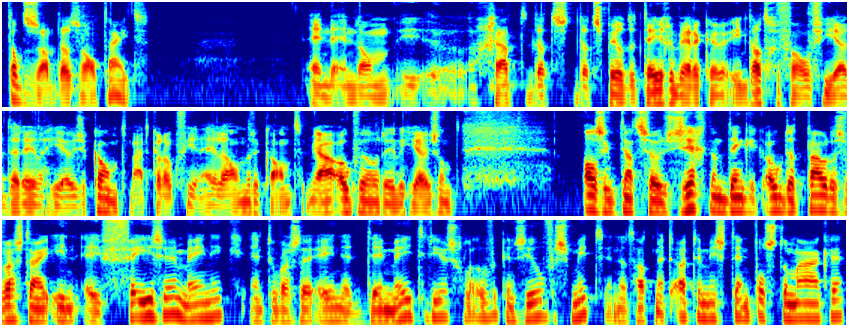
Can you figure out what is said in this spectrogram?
Dat is, dat is altijd. En, en dan eh, gaat dat, dat speelt de tegenwerker in dat geval via de religieuze kant. Maar het kan ook via een hele andere kant. Ja, ook wel religieus. Want als ik dat zo zeg, dan denk ik ook dat Paulus was daar in Efeze, meen ik. En toen was er ene Demetrius, geloof ik, een zilversmid. En dat had met Artemis-tempels te maken.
